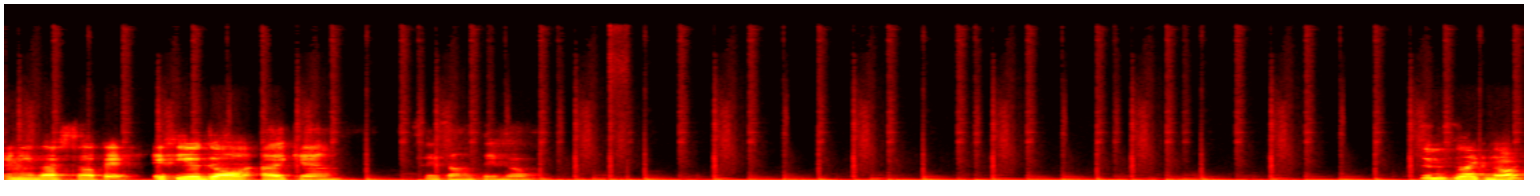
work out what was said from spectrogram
Any last topic? If you don't, I can say something though. Seems like not.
